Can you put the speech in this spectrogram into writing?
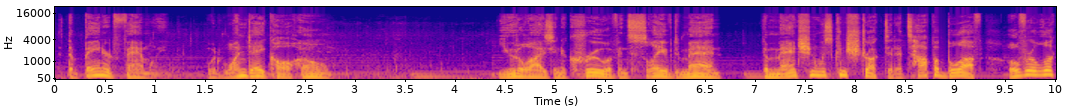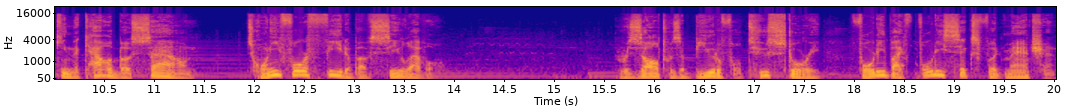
that the Baynard family would one day call home. Utilizing a crew of enslaved men, the mansion was constructed atop a bluff overlooking the Calibogue Sound, 24 feet above sea level. The result was a beautiful two story, 40 by 46 foot mansion.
